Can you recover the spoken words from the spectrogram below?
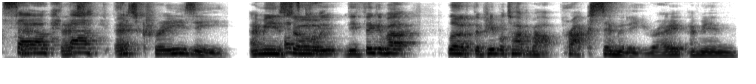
so that, that's, uh, that's crazy. I mean, so you think about look, the people talk about proximity, right? I mean,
